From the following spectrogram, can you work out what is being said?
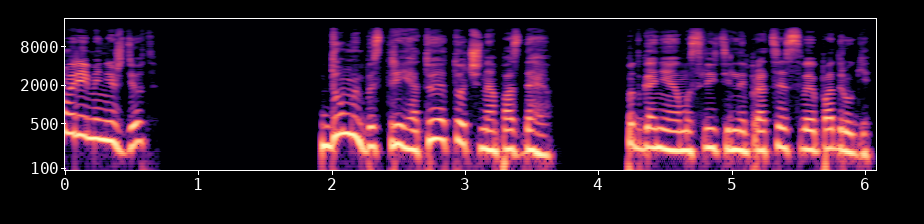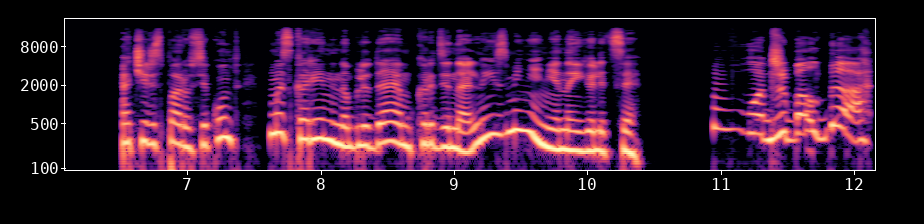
время не ждет. «Думай быстрее, а то я точно опоздаю», подгоняю мыслительный процесс своей подруги а через пару секунд мы с Кариной наблюдаем кардинальные изменения на ее лице. «Вот же балда!»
